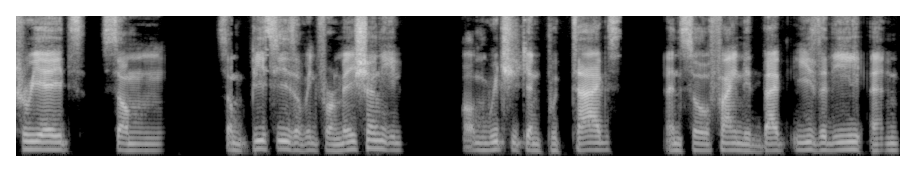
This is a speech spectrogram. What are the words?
create some, some pieces of information in, on which you can put tags and so find it back easily. And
